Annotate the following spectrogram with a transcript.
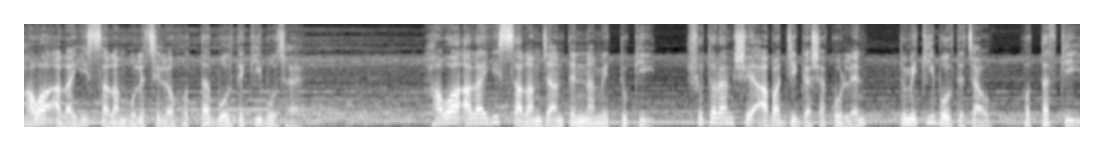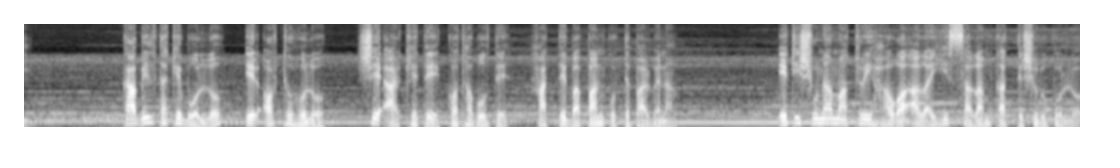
হাওয়া আলাইহিস সালাম বলেছিল, হত্যা বলতে কি বোঝায়? হাওয়া আলাইহিস সালাম জানতেন না মৃত্যু কি। সুতরাং সে আবার জিজ্ঞাসা করলেন, তুমি কি বলতে চাও? হত্যা কি? কাবিল তাকে বলল, এর অর্থ হল, সে আর খেতে, কথা বলতে, হাঁটতে বা পান করতে পারবে না। এটি শোনা মাত্রই হাওয়া আলাইহিস সালাম কাঁদতে শুরু করল।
